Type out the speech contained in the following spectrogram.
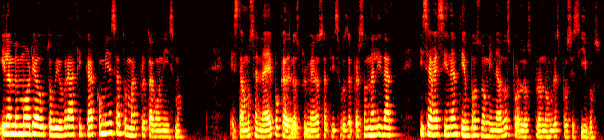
y la memoria autobiográfica comienza a tomar protagonismo. Estamos en la época de los primeros atisbos de personalidad y se avecinan tiempos dominados por los pronombres posesivos.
